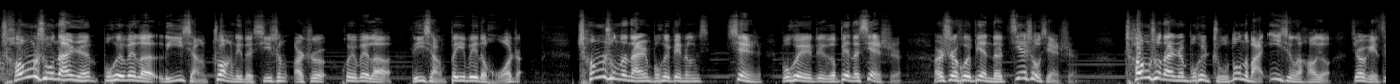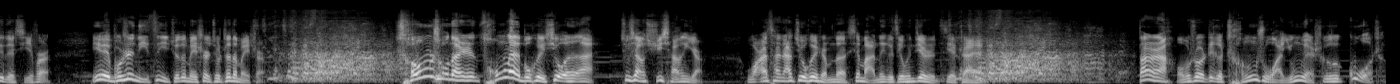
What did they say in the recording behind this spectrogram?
成熟男人不会为了理想壮烈的牺牲，而是会为了理想卑微的活着。成熟的男人不会变成现实，不会这个变得现实，而是会变得接受现实。成熟男人不会主动的把异性的好友介绍给自己的媳妇儿，因为不是你自己觉得没事就真的没事成熟男人从来不会秀恩爱，就像徐强一样，晚上参加聚会什么的，先把那个结婚戒指戒摘了。当然啊，我们说这个成熟啊，永远是个过程，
